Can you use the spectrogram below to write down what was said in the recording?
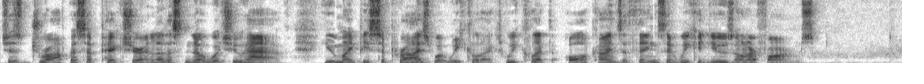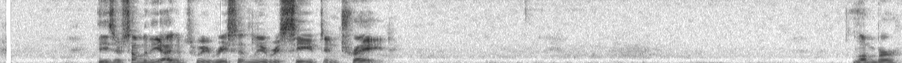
just drop us a picture and let us know what you have. You might be surprised what we collect. We collect all kinds of things that we could use on our farms. These are some of the items we recently received in trade. Lumber,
